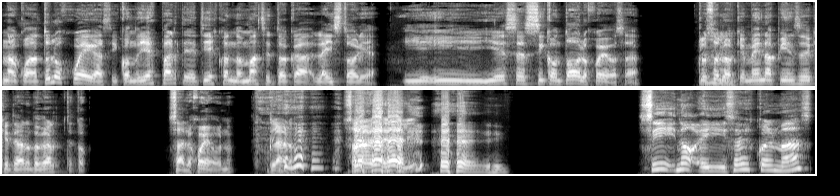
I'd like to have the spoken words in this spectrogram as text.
No, cuando tú lo juegas y cuando ya es parte de ti es cuando más te toca la historia. Y, y, y es así con todos los juegos, ¿ah? Incluso Mm. los que menos pienses que te van a tocar, te toca. O sea, los juegos, ¿no? Claro. ¿Solo ese, Charlie? Sí, no, y ¿sabes cuál más?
